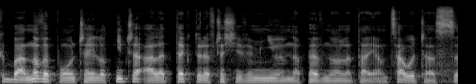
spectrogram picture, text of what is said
chyba nowe połączenie lotnicze, ale te, które wcześniej wymieniłem, na pewno latają cały czas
